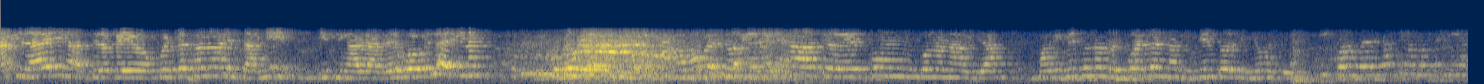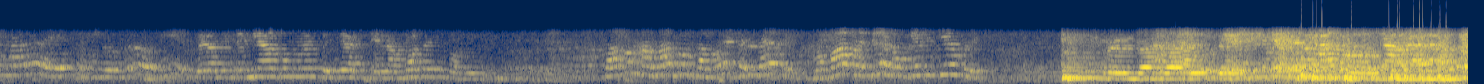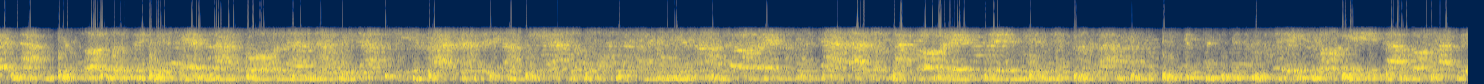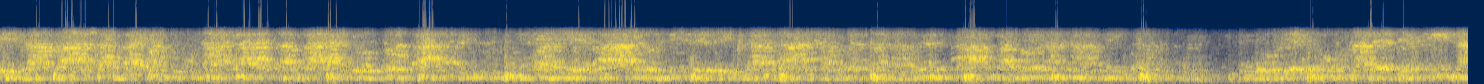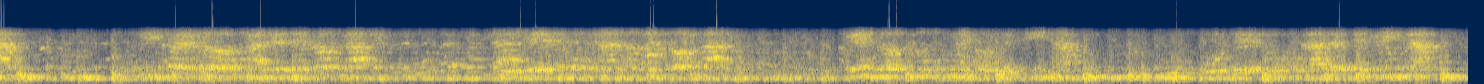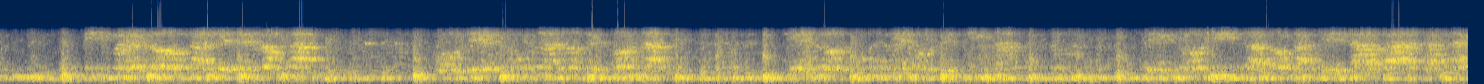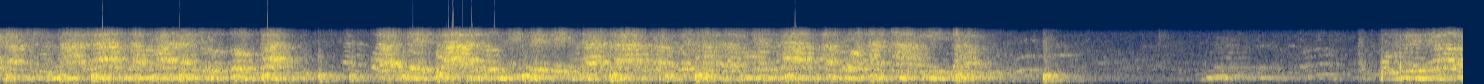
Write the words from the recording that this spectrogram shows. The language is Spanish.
Navidad? Que llegó fue que son 90 mil y sin hablar del huevo y la harina. No, pero no tiene nada que ver con, con la Navidad. Más bien eso nos recuerda el nacimiento del niño Jesús. Y cuando él nació no tenía nada de eso, y yo no lo vi. Pero sí tenía algo muy especial, el amor de su familia. Vamos a hablar con amor especial. Vamos a aprender a los en diciembre. Amen.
